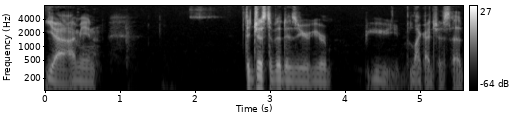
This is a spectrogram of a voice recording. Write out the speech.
yeah, I mean, the gist of it is you're you're you, like I just said.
